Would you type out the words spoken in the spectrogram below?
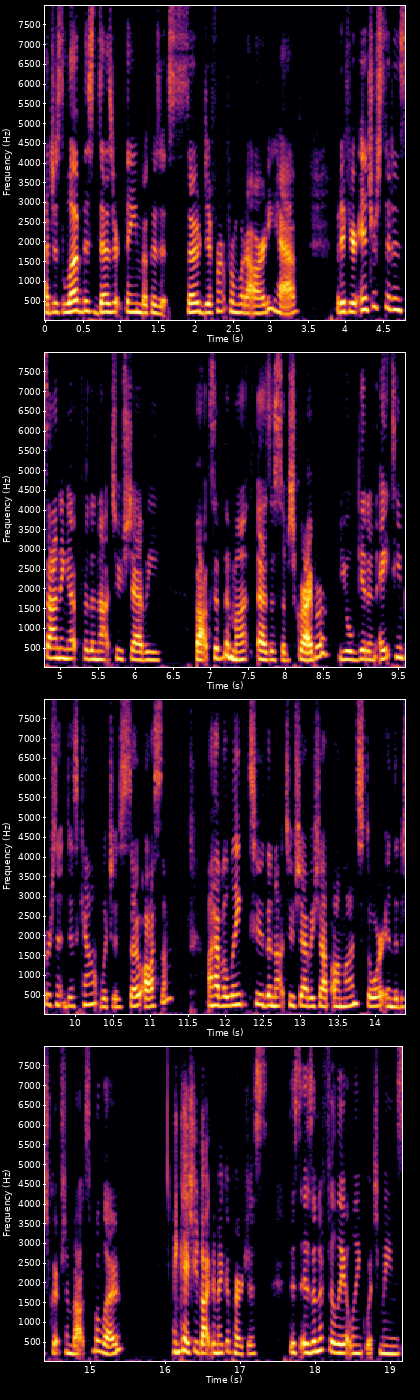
I just love this desert theme because it's so different from what I already have. But if you're interested in signing up for the Not Too Shabby box of the month as a subscriber, you'll get an 18% discount, which is so awesome. I'll have a link to the Not Too Shabby Shop online store in the description box below in case you'd like to make a purchase. This is an affiliate link, which means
